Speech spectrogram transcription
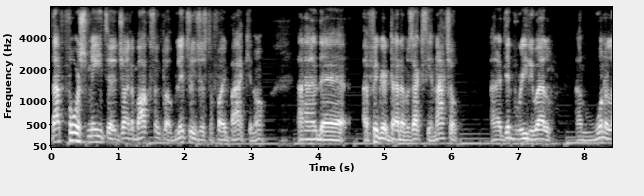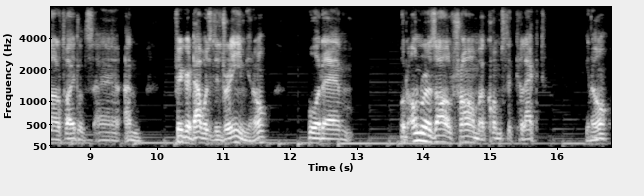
that forced me to join a boxing club, literally just to fight back, you know. And uh, I figured that I was actually a natural, and I did really well and won a lot of titles, uh, and figured that was the dream, you know. But um, but unresolved trauma comes to collect, you know.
